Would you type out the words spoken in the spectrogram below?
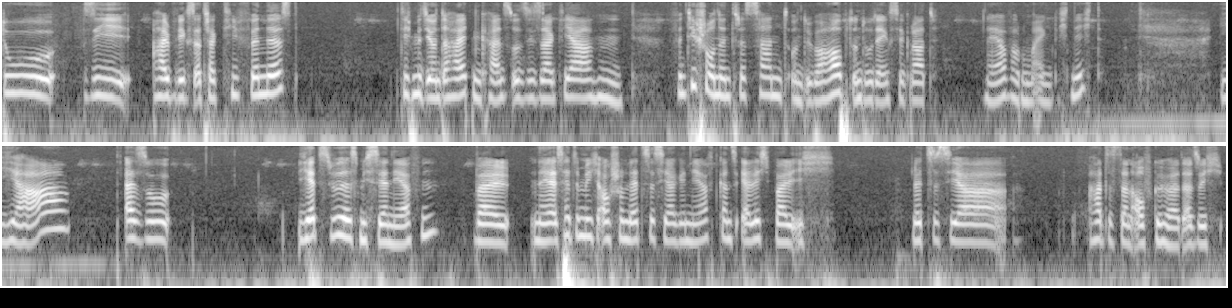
du sie halbwegs attraktiv findest, dich mit ihr unterhalten kannst und sie sagt, ja, hm, finde ich schon interessant und überhaupt und du denkst dir gerade, naja, warum eigentlich nicht? Ja, also jetzt würde es mich sehr nerven, weil, naja, es hätte mich auch schon letztes Jahr genervt, ganz ehrlich, weil ich letztes Jahr hat es dann aufgehört. Also ich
